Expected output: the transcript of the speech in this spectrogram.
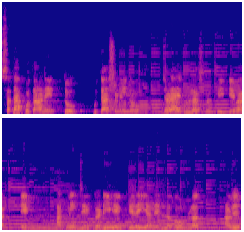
સતા પોતાને તો હુતાશણીનો જરાય ઉલ્લાસ નથી એવા એક આદમી જે ઘડીએ ઘેરૈયાને લગો લગ આવ્યો,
